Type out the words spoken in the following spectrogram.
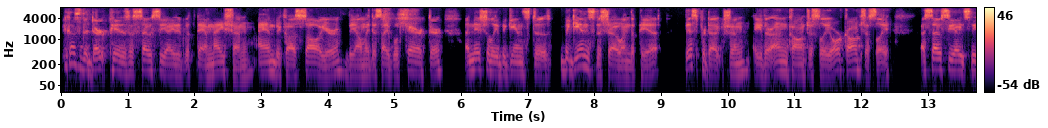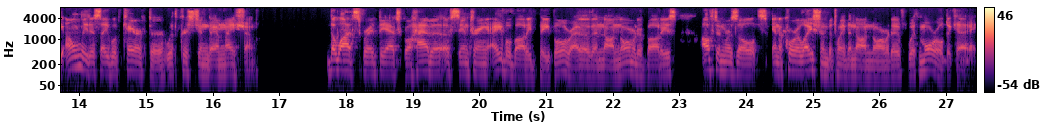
Because the dirt pit is associated with damnation, and because Sawyer, the only disabled character, initially begins to begins the show in the pit, this production, either unconsciously or consciously, associates the only disabled character with Christian damnation the widespread theatrical habit of centering able bodied people rather than non normative bodies often results in a correlation between the non normative with moral decay.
